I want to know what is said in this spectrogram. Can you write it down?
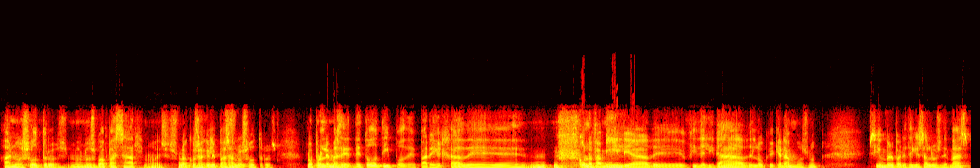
a nosotros no nos va a pasar, ¿no? Eso es una cosa que le pasa a los otros. Los problemas de, de, todo tipo, de pareja, de con la familia, de fidelidad, de lo que queramos, ¿no? Siempre parece que es a los demás.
